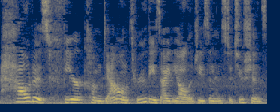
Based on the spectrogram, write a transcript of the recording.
how does fear come down through these ideologies and institutions?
